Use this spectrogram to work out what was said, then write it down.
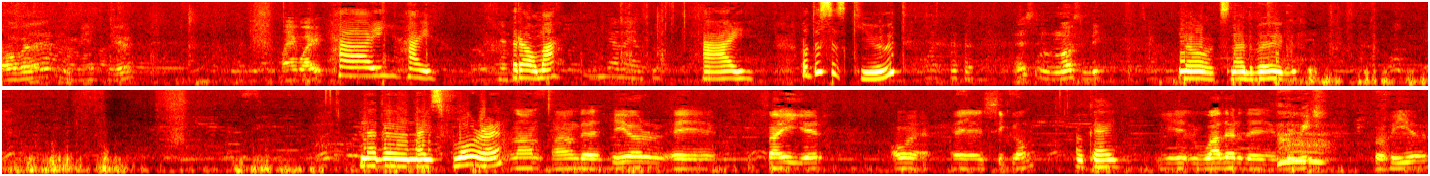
over there, me here. My wife. Hi, hi. Roma. Hi. Oh, this is cute. It's not big. No, it's not big. Not a nice flora. No, and uh, here uh, five year or uh, cyclone. Okay. You water the, the beach for here.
